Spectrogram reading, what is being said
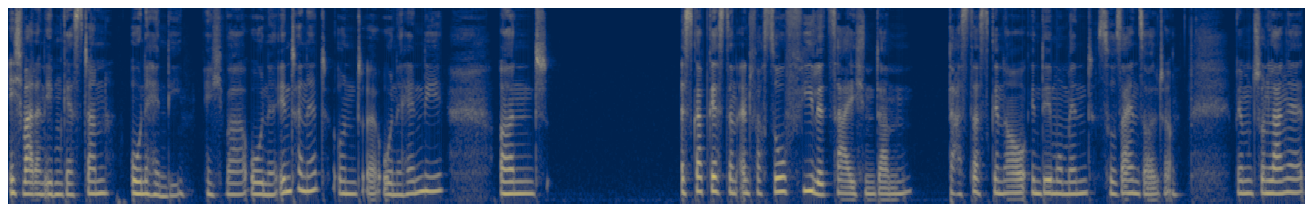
ich war dann eben gestern ohne Handy. Ich war ohne Internet und äh, ohne Handy. Und es gab gestern einfach so viele Zeichen dann, dass das genau in dem Moment so sein sollte. Wir haben schon lange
